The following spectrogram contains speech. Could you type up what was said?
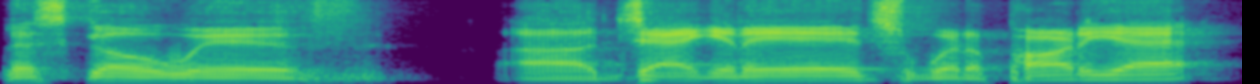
Let's go with uh, Jagged Edge, Where the Party At.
